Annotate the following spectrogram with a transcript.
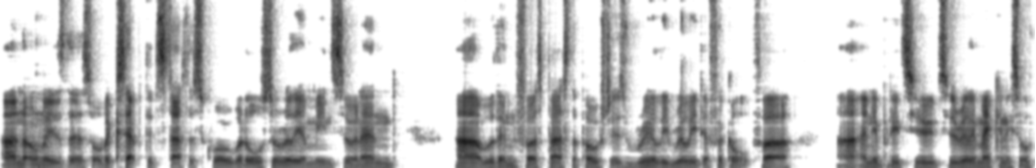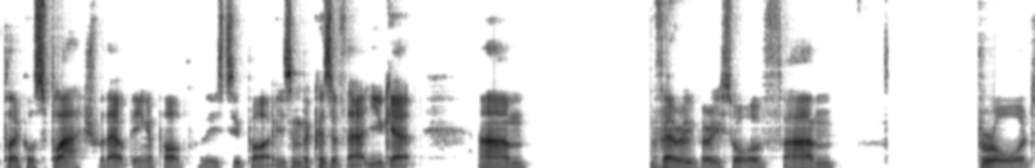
uh, not only as the sort of accepted status quo, but also really a means to an end. Uh, within first past the post, is really, really difficult for uh, anybody to, to really make any sort of political splash without being a part of these two parties. And because of that, you get um, very, very sort of um, broad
